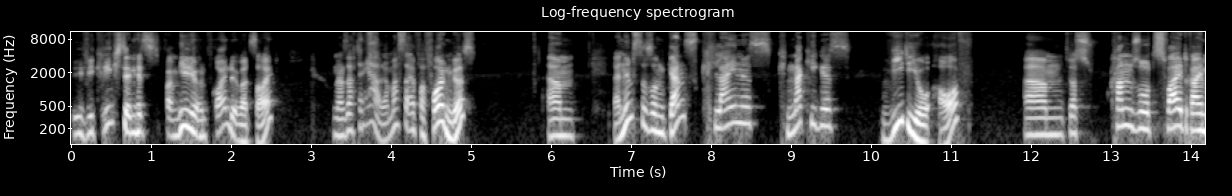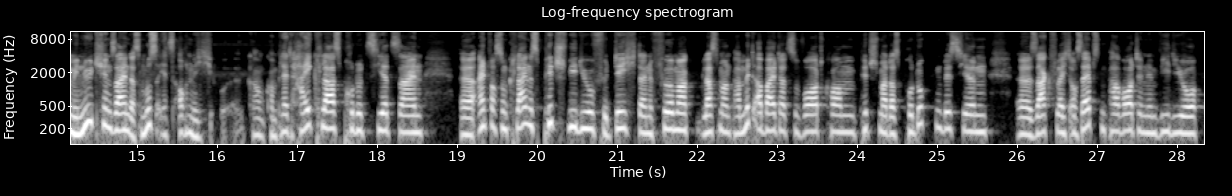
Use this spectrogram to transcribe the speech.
wie, wie kriege ich denn jetzt Familie und Freunde überzeugt? Und dann sagt er, ja, dann machst du einfach Folgendes. Ähm, dann nimmst du so ein ganz kleines, knackiges Video auf. Ähm, das kann so zwei, drei Minütchen sein. Das muss jetzt auch nicht äh, kom komplett High-Class produziert sein. Äh, einfach so ein kleines Pitch-Video für dich, deine Firma. Lass mal ein paar Mitarbeiter zu Wort kommen, pitch mal das Produkt ein bisschen, äh, sag vielleicht auch selbst ein paar Worte in dem Video.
